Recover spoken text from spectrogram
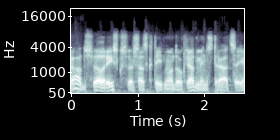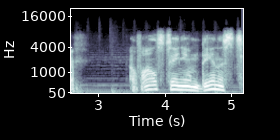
kādus vēl riskus var saskatīt nodokļu administrācija? Valsts ieņēmuma dienests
